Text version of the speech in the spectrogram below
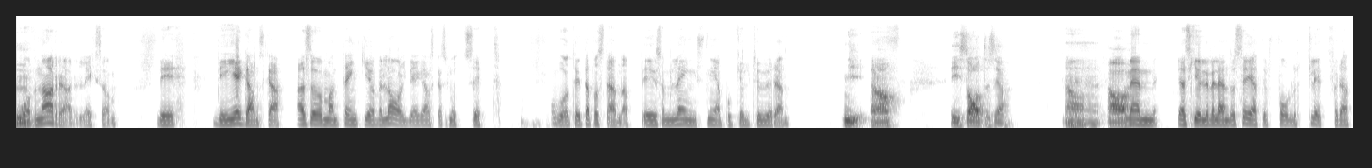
Mm. Hovnarrar liksom. Det, det är ganska, alltså om man tänker överlag, det är ganska smutsigt att gå och titta på stand-up. Det är ju som längst ner på kulturen. Ja, i status ja. Ja, eh, ja. men jag skulle väl ändå säga att det är folkligt för att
